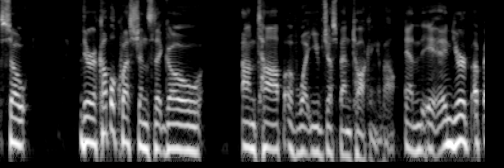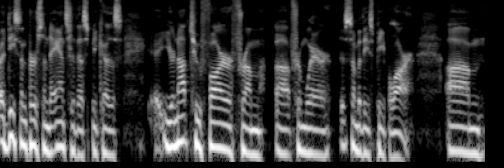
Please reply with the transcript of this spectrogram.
So there are a couple questions that go on top of what you've just been talking about. And and you're a, a decent person to answer this because you're not too far from uh, from where some of these people are. Um,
